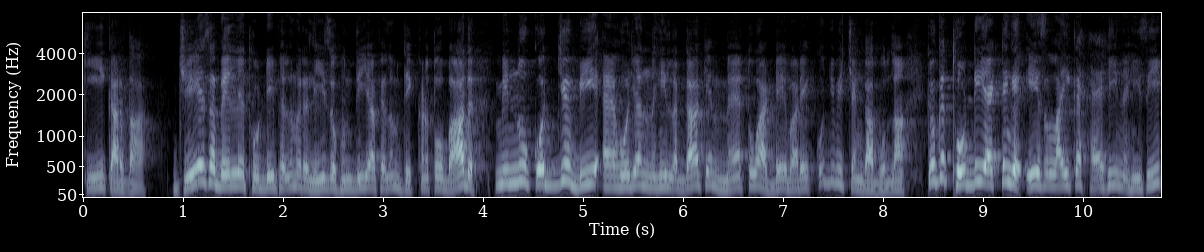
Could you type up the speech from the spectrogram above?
ਕੀ ਕਰਦਾ? ਜੇ ਇਸ ਵੇਲੇ ਤੁਹਾਡੀ ਫਿਲਮ ਰਿਲੀਜ਼ ਹੁੰਦੀ ਆ ਫਿਲਮ ਦੇਖਣ ਤੋਂ ਬਾਅਦ, ਮੈਨੂੰ ਕੁਝ ਵੀ ਇਹੋ ਜਿਹਾ ਨਹੀਂ ਲੱਗਾ ਕਿ ਮੈਂ ਤੁਹਾਡੇ ਬਾਰੇ ਕੁਝ ਵੀ ਚੰਗਾ ਬੋਲਾਂ। ਕਿਉਂਕਿ ਤੁਹਾਡੀ ਐਕਟਿੰਗ ਇਸ ਲਾਇਕ ਹੈ ਹੀ ਨਹੀਂ ਸੀ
